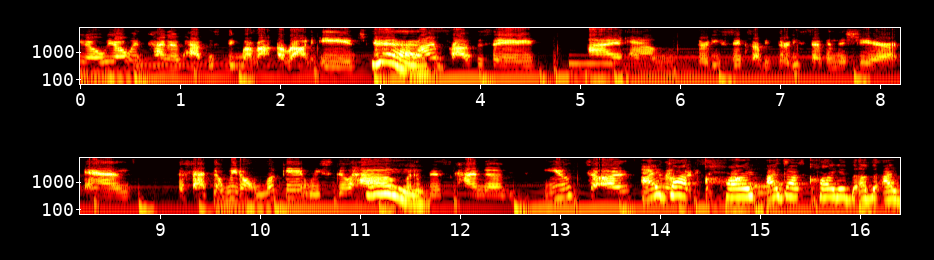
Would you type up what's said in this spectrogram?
you know, we always kind of have this stigma around age. Yes. And I'm proud to say I am 36. I'll be 37 this year. And the fact that we don't look it, we still have hey. this kind of youth to us. I got card. I got carded the other. I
